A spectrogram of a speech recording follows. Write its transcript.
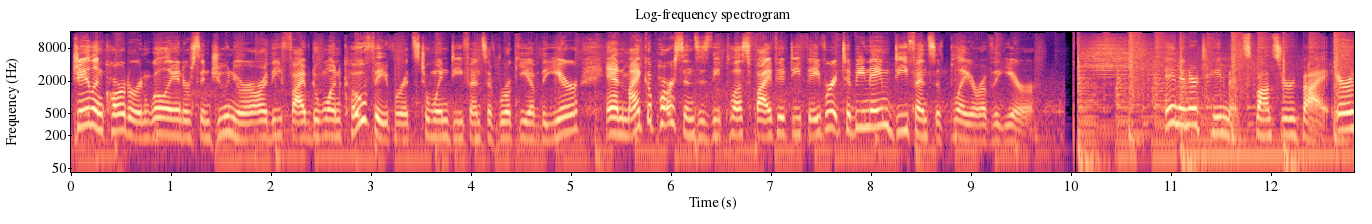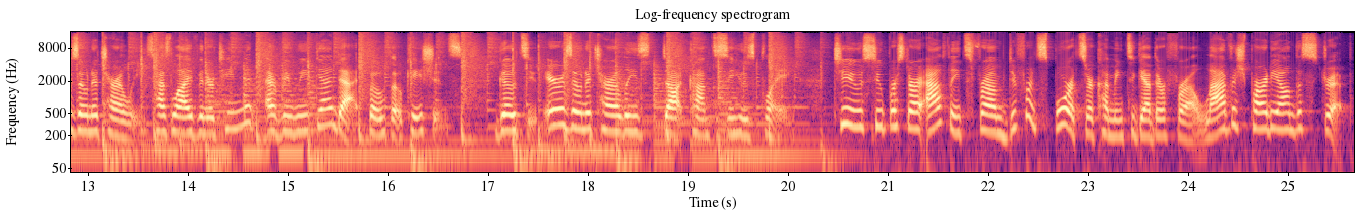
Jalen Carter and Will Anderson Jr. are the 5 to 1 co favorites to win Defensive Rookie of the Year, and Micah Parsons is the plus 550 favorite to be named Defensive Player of the Year. In entertainment, sponsored by Arizona Charlie's, has live entertainment every weekend at both locations. Go to ArizonaCharlies.com to see who's playing. Two superstar athletes from different sports are coming together for a lavish party on the strip.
